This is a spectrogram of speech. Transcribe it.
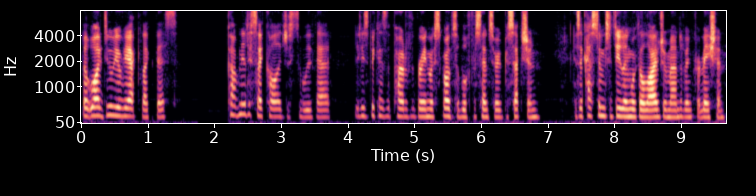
But why do we react like this? Cognitive psychologists believe that it is because the part of the brain responsible for sensory perception is accustomed to dealing with a large amount of information.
